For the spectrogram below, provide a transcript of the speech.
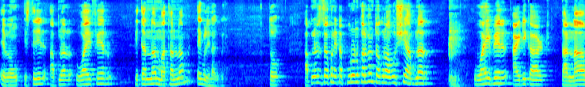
এবং স্ত্রীর আপনার ওয়াইফের পিতার নাম মাথার নাম, এগুলি লাগবে। তো আপনারা যখন এটা পূরণ করবেন, তখন অবশ্যই আপনার ওয়াইফের আইডি কার্ড তার নাম,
